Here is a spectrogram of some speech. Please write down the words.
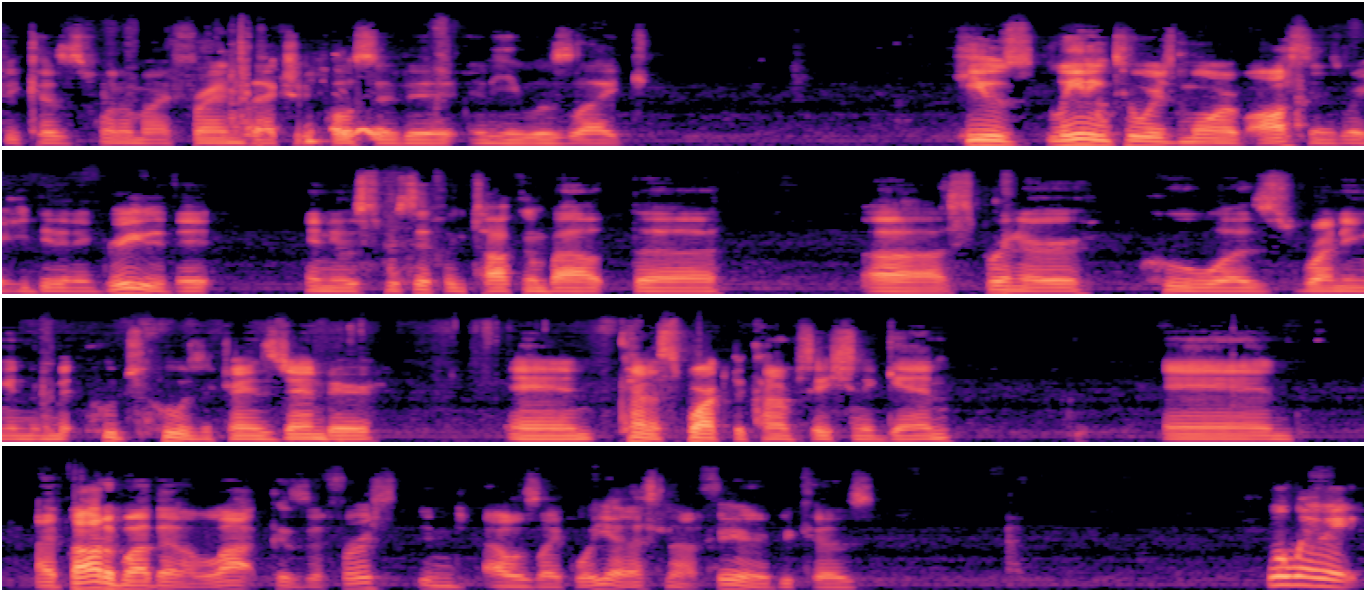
because one of my friends actually posted it and he was like he was leaning towards more of Austin's where he didn't agree with it and he was specifically talking about the uh, sprinter who was running in the who, who was a transgender and kind of sparked the conversation again and I thought about that a lot because at first I was like, well, yeah, that's not fair because. Well, wait, wait,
